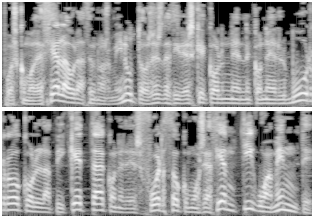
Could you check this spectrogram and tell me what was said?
pues como decía Laura hace unos minutos, es decir, es que con el, con el burro, con la piqueta, con el esfuerzo, como se hacía antiguamente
